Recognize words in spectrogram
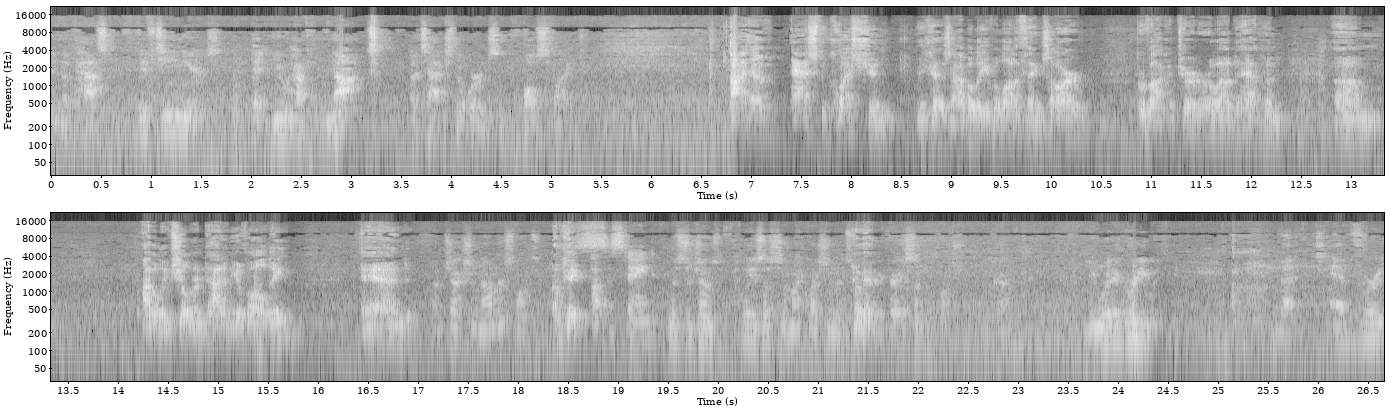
in the past 15 years that you have not attached the words false flag? I have asked the question because I believe a lot of things are provocateur and are allowed to happen. Um, I believe children died in Uvalde, and Objection non-responsive. okay, I, Sustained. Mr. Jones, please listen to my question. It's a Okay. very, very simple question. Okay. You would agree with me that every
